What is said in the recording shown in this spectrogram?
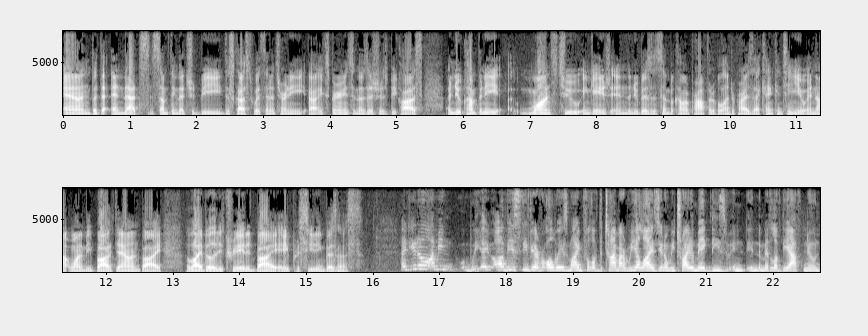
and but the, and that's something that should be discussed with an attorney uh, experienced in those issues because a new company wants to engage in the new business and become a profitable enterprise that can continue and not want to be bogged down by the liabilities created by a preceding business. And you know, I mean, we obviously we're always mindful of the time. I realize, you know, we try to make these in, in the middle of the afternoon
